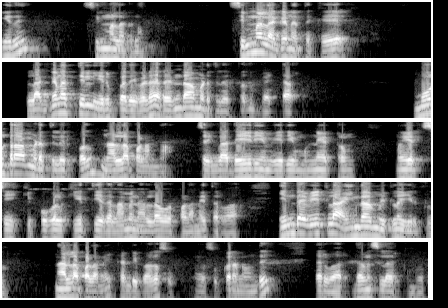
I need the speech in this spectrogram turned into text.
இது சிம்ம லக்னம். சிம்ம லக்னத்துக்கு லக்னத்தில் இருப்பதை விட ரெண்டாம் இடத்தில் இருப்பது பெட்டர் மூன்றாம் இடத்தில் இருப்பதும் நல்ல பலன் தான் சரிங்களா? தைரியம் வீரியம் முன்னேற்றம் முயற்சி கி- புகழ் கீர்த்தி இதெல்லாமே நல்ல ஒரு பலனை தருவார். இந்த வீட்டில் ஐந்தாம் வீட்டில் இருக்கலாம். நல்ல பலனை கண்டிப்பாக சுக் சுக்கரன் வந்து தருவார் தனுசில் இருக்கும்போது.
